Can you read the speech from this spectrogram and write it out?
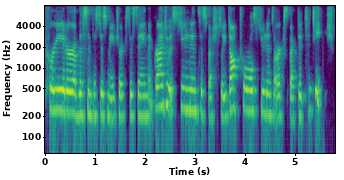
creator of the synthesis matrix is saying that graduate students, especially doctoral students, are expected to teach.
